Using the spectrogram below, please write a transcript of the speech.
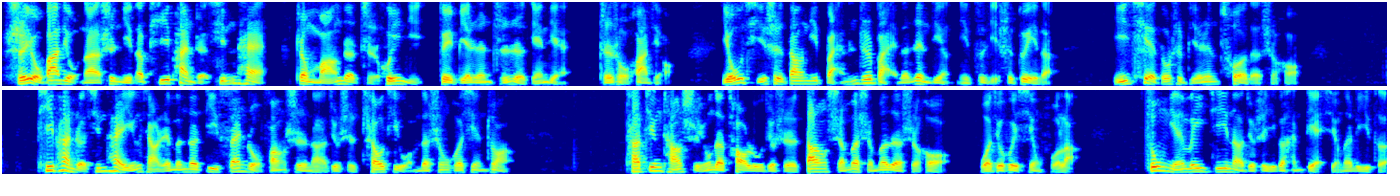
十有八九呢是你的批判者心态正忙着指挥你，对别人指指点点、指手画脚。尤其是当你百分之百的认定你自己是对的，一切都是别人错的时候，批判者心态影响人们的第三种方式呢，就是挑剔我们的生活现状。他经常使用的套路就是当什么什么的时候，我就会幸福了。中年危机呢，就是一个很典型的例子。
